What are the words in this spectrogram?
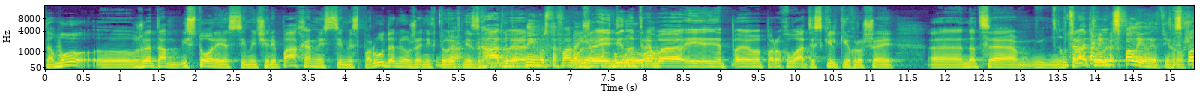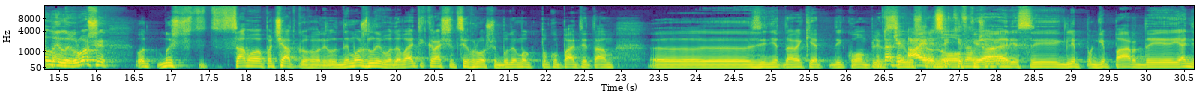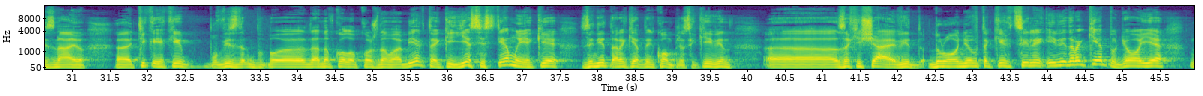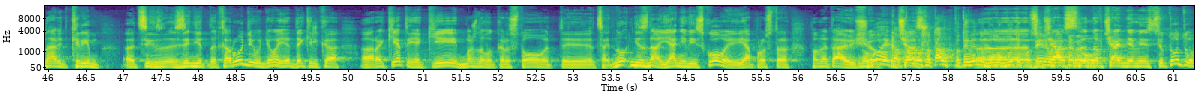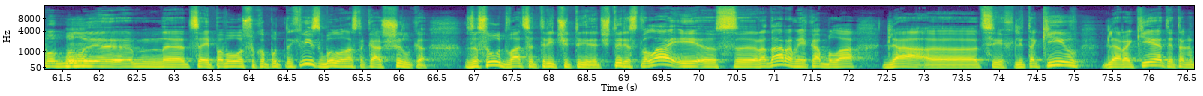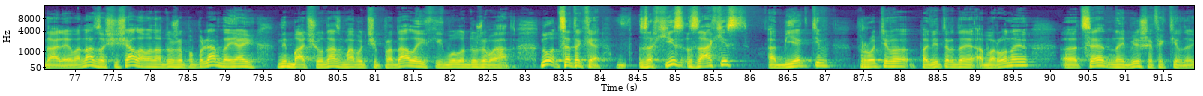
Тому е, вже там історія з цими черепахами, з цими спорудами, вже ніхто Да. їх не згадує. Видатний Мустафа Вже єдине треба п- порахувати, скільки грошей е, на це м, Ну, це ми так якби спалили ті гроші. Спалили гроші. От ми ж з самого початку говорили, неможливо, давайте краще ці гроші будемо покупати там. Е, Зенітно-ракетні комплекси, Ну, які установки, айріси, гепарди, я не знаю. Е, Тільки які навколо кожного об'єкта, які є системи, які зенітно-ракетний комплекс, який він е, захищає від дронів таких цілей і від ракет. У нього є навіть крім цих зенітних орудій, у нього є декілька е, ракет, які можна використовувати. Це. Ну, не знаю, я не військовий, я просто пам'ятаю, що Ну, логіка під в тому, що там повинно було бути е, під посилювати час ПВО. навчання в інституту були е, цей ПВО сухопутних військ, була у нас така шилка. ЗСУ 23-4. Чотири ствола і е, з радаром, яка була для е, цих літаків, для ракет і так далі. Вона захищала, вона дуже популярна. Я їх не бачу. У нас, мабуть, чи продали їх, їх було дуже багато. Ну, це таке захист, захист об'єктів протиповітряною обороною. е, Це найбільш ефективно.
